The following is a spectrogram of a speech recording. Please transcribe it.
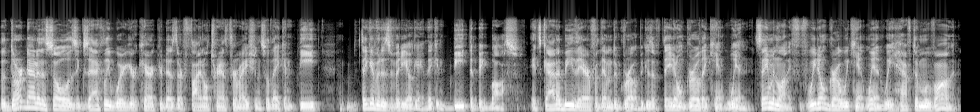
The Dark Night of the Soul is exactly where your character does their final transformation so they can beat think of it as a video game. They can beat the big boss. It's got to be there for them to grow because if they don't grow, they can't win. Same in life. If we don't grow, we can't win. We have to move on.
